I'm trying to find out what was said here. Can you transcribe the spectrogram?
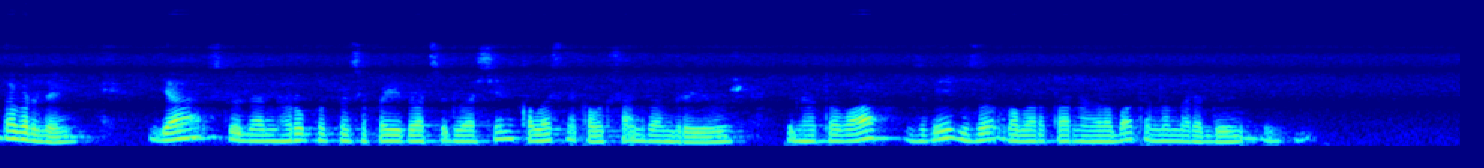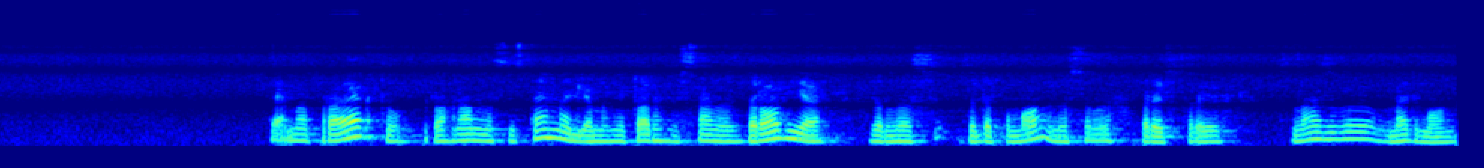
Добрий день. Я, студент групи ПЗПІ 227 Колесник Олександр Андрійович, підготував звіт з лабораторної роботи номер 1 Тема проекту програмна система для моніторингу стану здоров'я за, допомогою носових пристроїв з назвою MEDMON.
